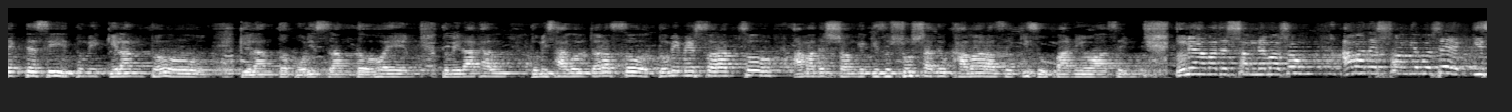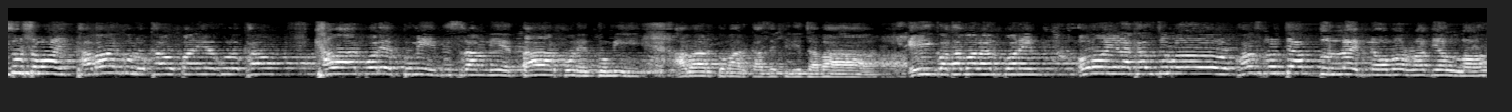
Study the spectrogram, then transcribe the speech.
দেখতেছি, তুমি ক্লান্ত। ক্লান্ত, পরিশ্রান্ত হয়ে তুমি রাখাল, তুমি ছাগল চড়াচ্ছ, তুমি মেষ চড়াচ্ছ। আমাদের সঙ্গে কিছু সুস্বাদু খাবার আছে, কিছু পানীয় আছে। তুমি আমাদের সামনে বসো। আমাদের সঙ্গে বসে কিছু সময় খাবারগুলো খাও, পানীয়গুলো খাও। খাওয়ার পরে তুমি বিশ্রাম নিয়ে তারপরে তুমি আবার তোমার কাজে ফিরে যাবা। এই কথা বলার পরে আব্দুল্লাহ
